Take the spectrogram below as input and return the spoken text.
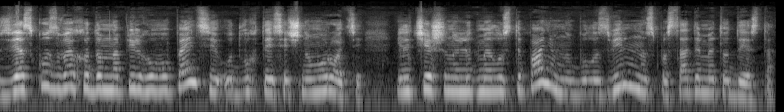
В зв'язку з виходом на пільгову пенсію у 2000 році Ільчишину Людмилу Степанівну було звільнено з посади методиста,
